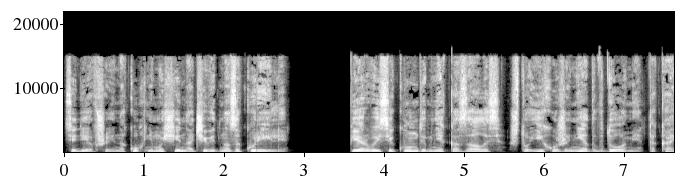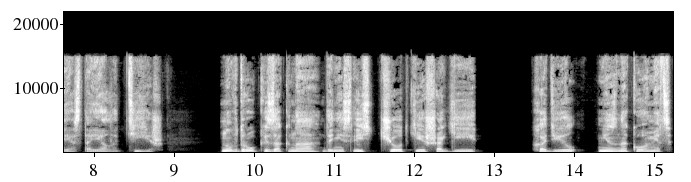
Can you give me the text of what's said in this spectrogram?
Сидевшие на кухне мужчины, очевидно, закурили. Первые секунды мне казалось, что их уже нет в доме. Такая стояла тишь. Но вдруг из окна донеслись четкие шаги. Ходил незнакомец.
